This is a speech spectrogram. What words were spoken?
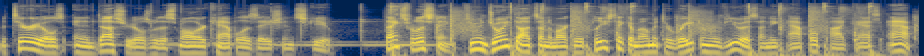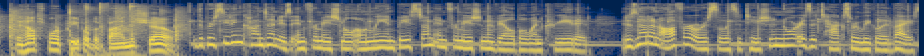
materials, and industrials with a smaller capitalization skew. Thanks for listening. If you enjoy Thoughts on the Market, please take a moment to rate and review us on the Apple Podcast app. It helps more people to find the show. The preceding content is informational only and based on information available when created. It is not an offer or a solicitation, nor is it tax or legal advice.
